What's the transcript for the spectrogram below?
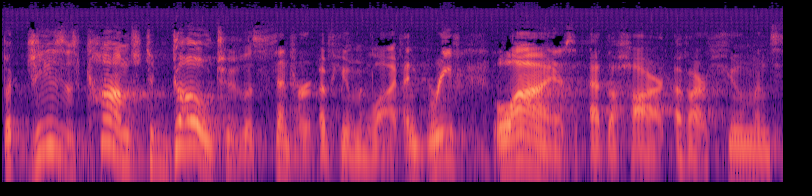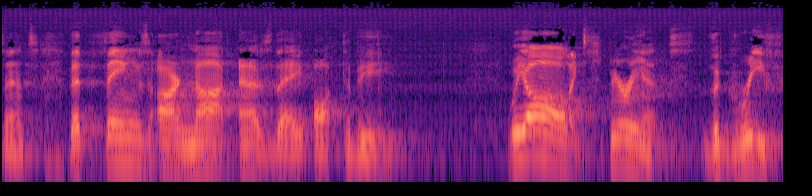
But Jesus comes to go to the center of human life, and grief lies at the heart of our human sense that things are not as they ought to be. We all experience the grief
